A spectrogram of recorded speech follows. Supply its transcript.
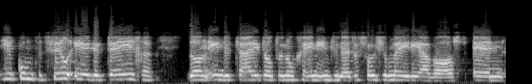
je, komt het veel eerder tegen dan in de tijd dat er nog geen internet of social media was. En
